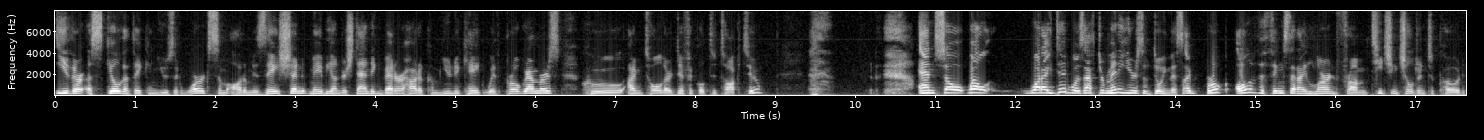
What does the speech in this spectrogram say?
either a skill that they can use at work, some automation, maybe understanding better how to communicate with programmers who I'm told are difficult to talk to. and so, well, what I did was after many years of doing this, I broke all of the things that I learned from teaching children to code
